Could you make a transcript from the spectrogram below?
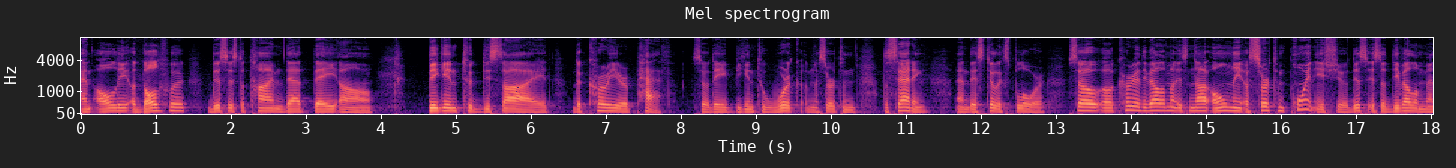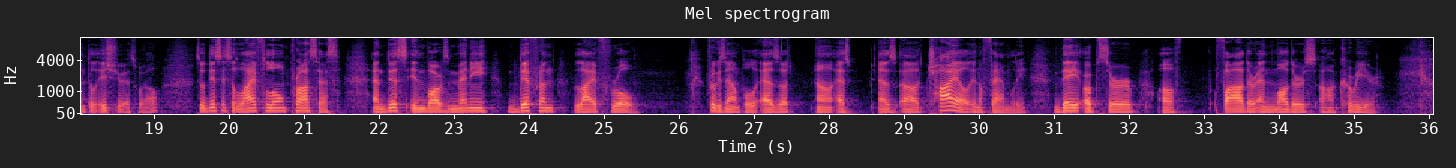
And early adulthood, this is the time that they uh, begin to decide the career path. So they begin to work on a certain the setting, and they still explore. So uh, career development is not only a certain point issue, this is a developmental issue as well. So this is a lifelong process and this involves many different life roles. For example, as a, uh, as, as a child in a family, they observe a father and mother's uh, career.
